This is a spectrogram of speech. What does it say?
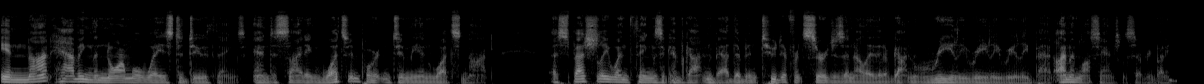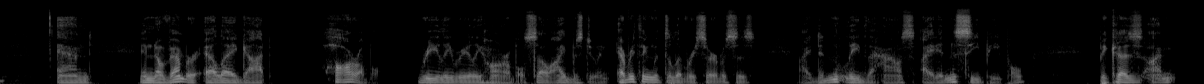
in not having the normal ways to do things and deciding what's important to me and what's not. Especially when things have gotten bad. There have been two different surges in LA that have gotten really, really, really bad. I'm in Los Angeles, everybody. And in November, LA got horrible, really, really horrible. So I was doing everything with delivery services. I didn't leave the house. I didn't see people because I'm,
